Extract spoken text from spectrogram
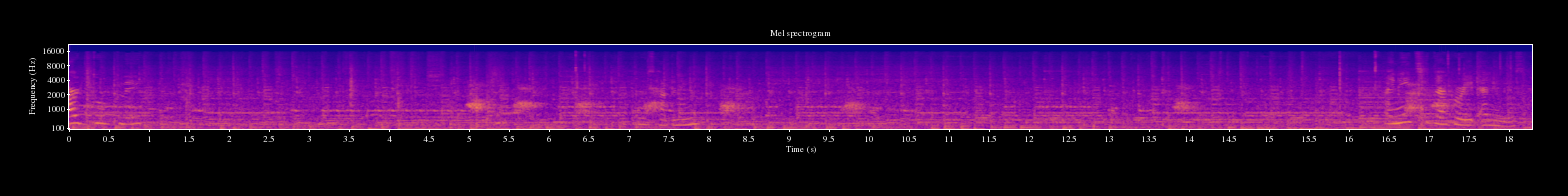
Hard to play. What's happening? I need to decorate anyways.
